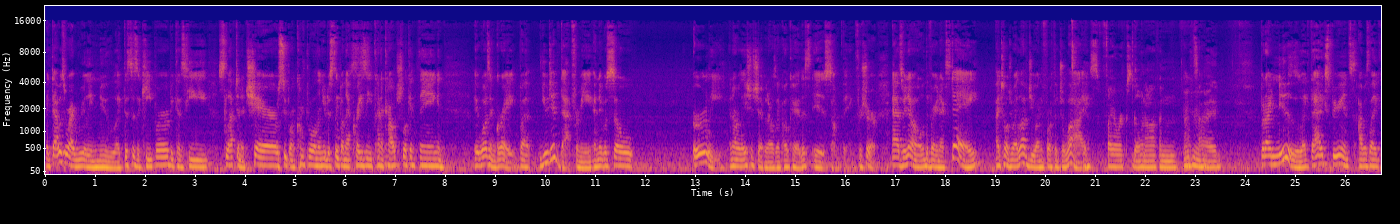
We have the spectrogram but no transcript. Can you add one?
like that was where I really knew like this is a keeper because he slept in a chair, was super uncomfortable, and then you just sleep on that crazy kind of couch looking thing and it wasn't great, but you did that for me and it was so early in our relationship that I was like, okay, this is something for sure. As we know, the very next day, I told you I loved you on the 4th of July. It's fireworks going off and Mm-hmm. outside. But I knew, like, that experience, I was like,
